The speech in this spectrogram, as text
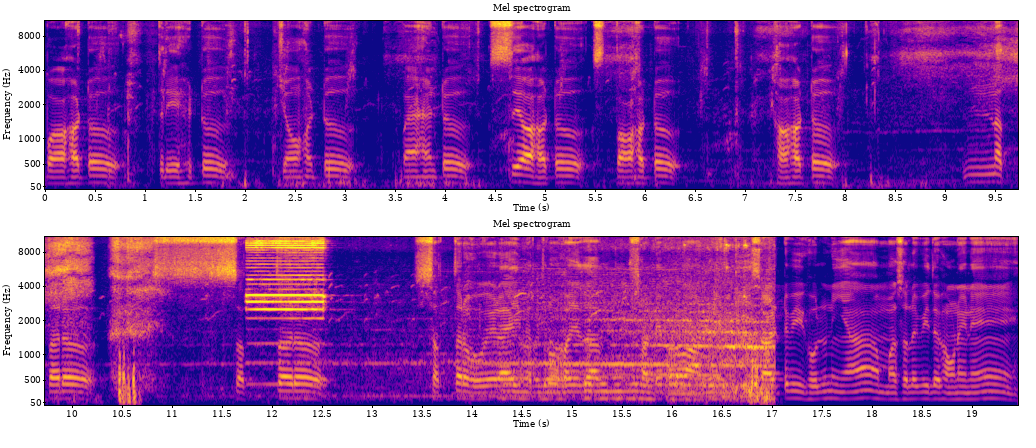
62 63 64 65 66 67 68 69 70 70 ਹੋ ਗਏ ਜੀ ਮਿੱਤਰੋ, ਹਜੇ ਤਾਂ ਸਾਡੇ ਭਲਵਾਨ ਨੇ ਟੀ-ਸ਼ਰਟ ਵੀ ਖੋਲਣੀ ਆ, ਮਸਲ ਵੀ ਦਿਖਾਉਣੇ ਨੇ।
